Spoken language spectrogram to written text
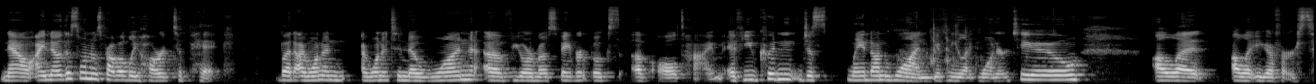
Now I know this one was probably hard to pick, but I want to I wanted to know one of your most favorite books of all time. If you couldn't just land on one, give me like one or two. I'll let I'll let you go first.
